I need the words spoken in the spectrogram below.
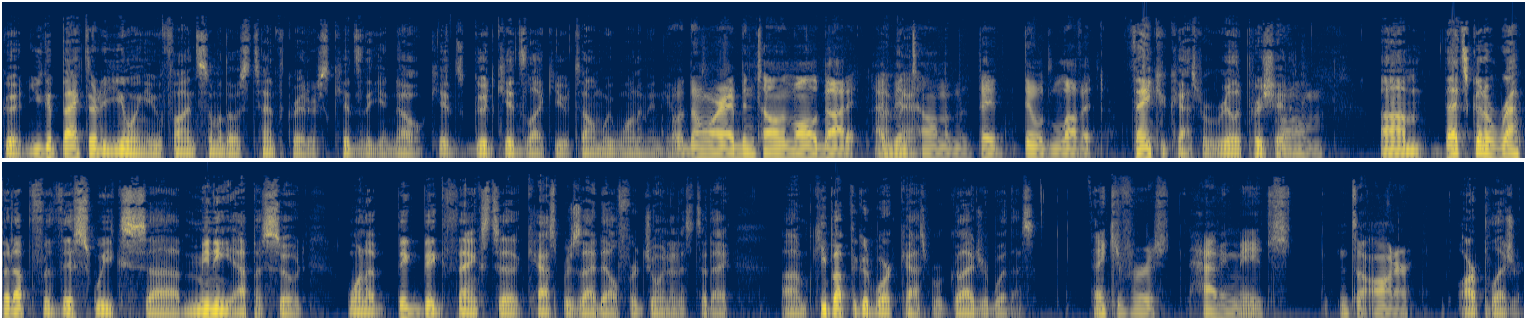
Good. You get back there to Ewing, you find some of those 10th graders, kids that you know, kids, good kids like you. Tell them we want them in here. Oh, don't worry, I've been telling them all about it. I've Oh, been man. telling them that they they would love it. Thank you, Kacper. Really appreciate it. Um, Um, that's going to wrap it up for this week's uh, mini episode. Want a big, big thanks to Kacper Zajdel for joining us today. Um, keep up the good work, Kacper. We're glad you're with us. thank you for having me. It's it's an honor. Our pleasure.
